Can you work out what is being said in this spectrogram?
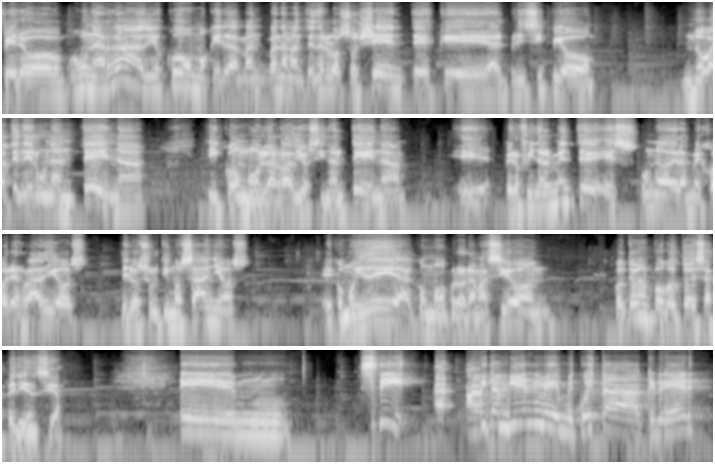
Pero una radio, ¿cómo? Que la van a mantener los oyentes, que al principio no va a tener una antena, y cómo la radio sin antena. Eh, pero finalmente es una de las mejores radios de los últimos años, eh, como idea, como programación. Contame un poco toda esa experiencia. Eh, sí, a, mí también me, me cuesta creer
